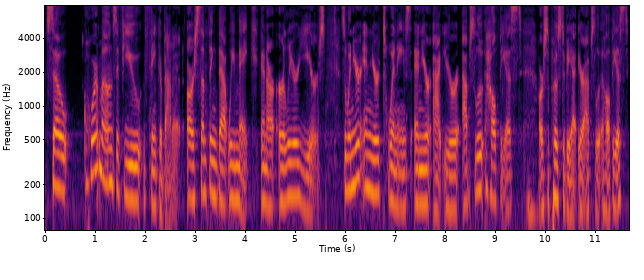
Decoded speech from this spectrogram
So hormones, if you think about it, are something that we make in our earlier years. So when you're in your 20s and you're at your absolute healthiest, or supposed to be at your absolute healthiest,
